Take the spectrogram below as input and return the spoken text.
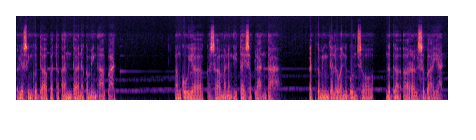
Alas 5 dapat nakahanda na kaming apat. Ang kuya kasama ng itay sa planta at kaming dalawa ni Bunso nag-aaral sa bayan.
